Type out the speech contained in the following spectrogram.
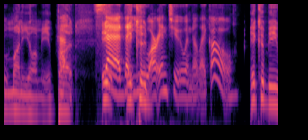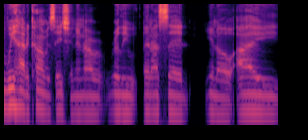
you money on me, but said that it you could- are into, and they're like, oh, it could be we had a conversation and I really and I said, you know, I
